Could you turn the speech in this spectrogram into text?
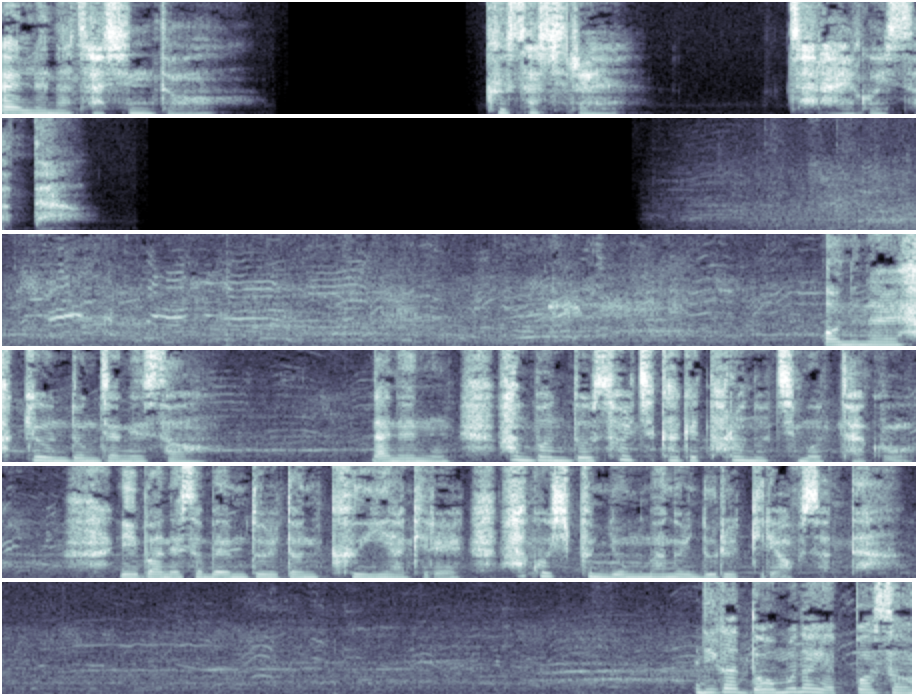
엘레나 자신도 그 사실을 잘 알고 있었다. 어느 날 학교 운동장에서 나는 한 번도 솔직하게 털어놓지 못하고 입안에서 맴돌던 그 이야기를 하고 싶은 욕망을 누를 길이 없었다. 네가 너무나 예뻐서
